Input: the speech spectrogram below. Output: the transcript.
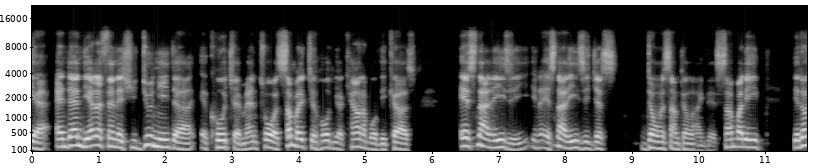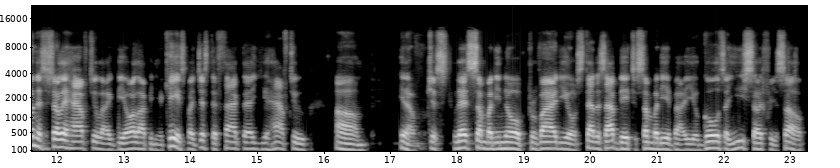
yeah, and then the other thing is you do need a, a coach, a mentor, somebody to hold you accountable because it's not easy. You know, it's not easy just doing something like this. Somebody they don't necessarily have to like be all up in your case, but just the fact that you have to, um, you know, just let somebody know, provide your status update to somebody about your goals that you set for yourself,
